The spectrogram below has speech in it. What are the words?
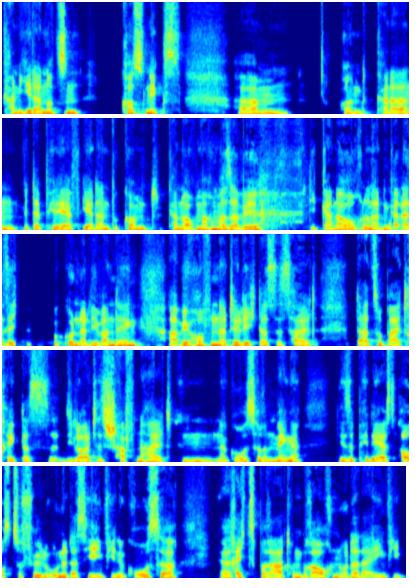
kann jeder nutzen, kostet nix ähm, und kann er dann mit der PDF, die er dann bekommt, kann er auch machen, was er will. Die kann er hochladen, kann er sich Urkunde an die Wand hängen. Aber wir hoffen natürlich, dass es halt dazu beiträgt, dass die Leute es schaffen, halt in einer größeren Menge diese PDFs auszufüllen, ohne dass sie irgendwie eine große äh, Rechtsberatung brauchen oder da irgendwie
